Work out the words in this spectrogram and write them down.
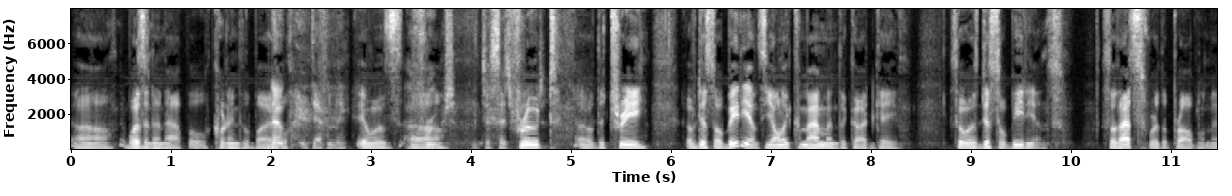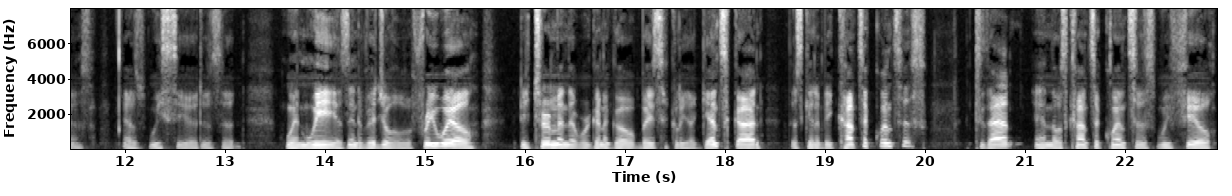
uh, it wasn't an apple, according to the Bible. No, definitely. It was uh, fruit. It just says fruit, fruit of the tree of disobedience, the only commandment that God gave. So it was disobedience. So that's where the problem is, as we see it, is that when we, as individuals with free will, determine that we're going to go basically against God, there's going to be consequences to that, and those consequences we feel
